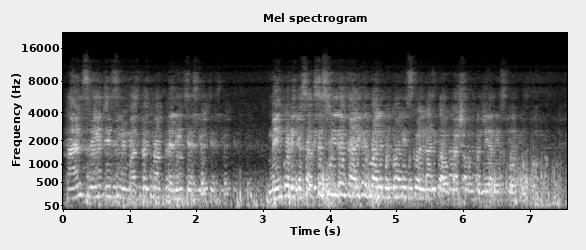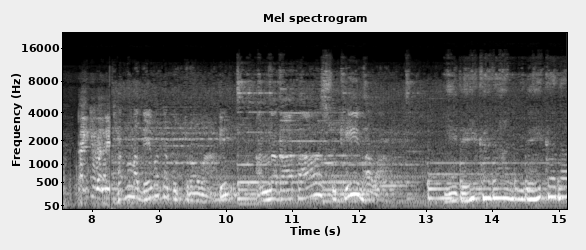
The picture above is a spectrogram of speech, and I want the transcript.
హ్యాండ్స్ రేజ్ చేసి మీ మద్దతు మాకు తెలియజేస్తే మేము కూడా ఇంకా సక్సెస్ఫుల్గా కార్యక్రమాలు ముందుకు తీసుకువెళ్ళడానికి అవకాశం ఉంటుంది అనేసి కోరుకుంటున్నాం థ్యాంక్ యూ అన్నీ ధర్మ దేవత పుత్రోవా అన్నదాత సుఖీ భవ. ఇదే కదా ఇదే కదా.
